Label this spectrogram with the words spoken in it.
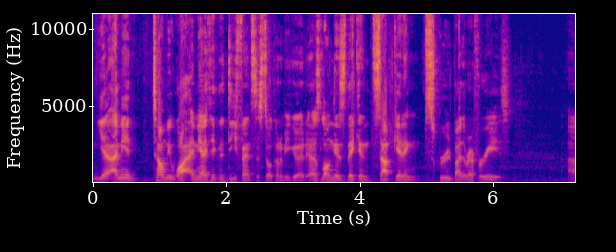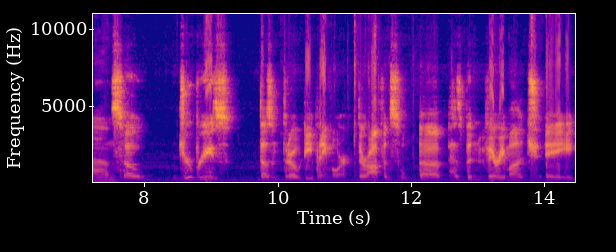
yeah, I mean, tell me why. I mean, I think the defense is still going to be good as long as they can stop getting screwed by the referees. Um, So, Drew Brees doesn't throw deep anymore. Their offense uh, has been very much a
